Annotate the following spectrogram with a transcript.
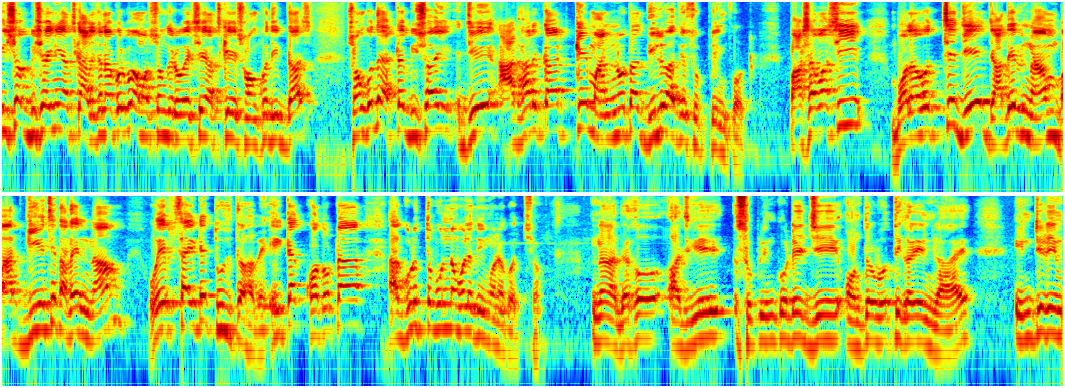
এই সব বিষয় নিয়ে আজকে আলোচনা করব। আমার সঙ্গে রয়েছে আজকে শঙ্খদীপ দাস। শঙ্খদা একটা বিষয় যে আধার কার্ডকে মান্যতা দিল আজকে সুপ্রিম কোর্ট। পাশাপাশি বলা হচ্ছে যে যাদের নাম বাদ গিয়েছে, তাদের নাম ওয়েবসাইটে তুলতে হবে। এইটা কতটা গুরুত্বপূর্ণ বলে তুমি মনে করছ? না দেখো আজকে সুপ্রিম কোর্টের যে অন্তর্বর্তীকালীন রায় ইন্টারিম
